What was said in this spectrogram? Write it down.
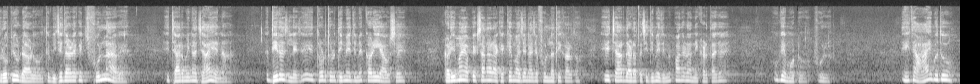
રોપ્યું ડાળું, તો બીજે દાડે કંઈ ફૂલ ના આવે. એ ચાર મહિના જાય એના. ધીરજ લેજે, એ થોડું થોડું ધીમે ધીમે કળી આવશે. કળીમાંય અપેક્ષા ના રાખે, કેમ આજે આજે ફૂલ નથી કાઢતો. એ ચાર દાડા પછી ધીમે ધીમે પાંદડા નીકળતા જાય. ઉગે મોટું ફૂલ. એ રીતે આ બધું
